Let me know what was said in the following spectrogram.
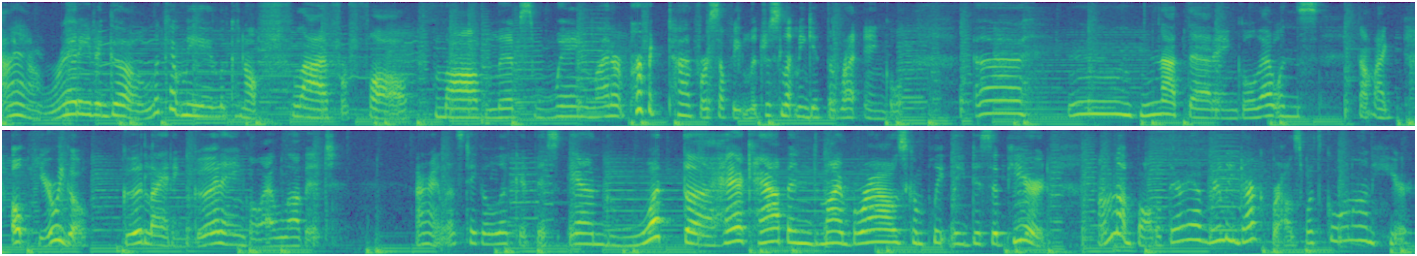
I am ready to go. Look at me looking all fly for fall. Mauve lips, wing liner. Perfect time for a selfie. Just let me get the right angle. Uh, mm, not that angle. That one's not my... Oh, here we go. Good lighting, good angle. I love it. Alright, let's take a look at this. And what the heck happened? My brows completely disappeared. I'm not bald up there. I have really dark brows. What's going on here?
